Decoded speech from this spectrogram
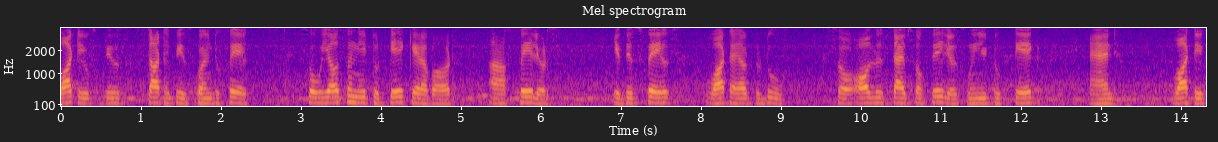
what if this startup is going to fail? So we also need to take care about uh, failures. If this fails what i have to do? So all these types of failures we need to take and what if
